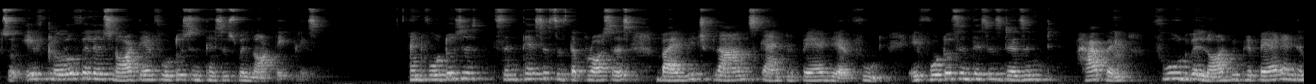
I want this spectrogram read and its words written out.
So if chlorophyll is not there, photosynthesis will not take place. And photosynthesis is the process by which plants can prepare their food. If photosynthesis doesn't happen, food will not be prepared and the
